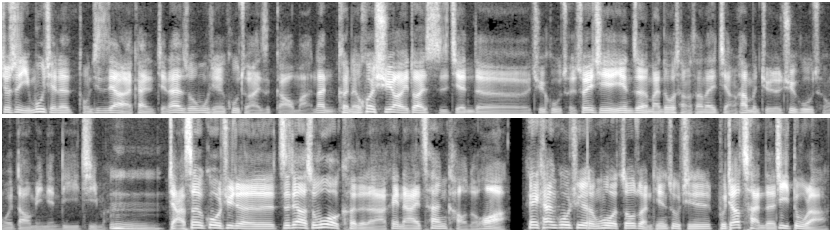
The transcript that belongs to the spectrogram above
就是以目前的统计资料来看，简单的说，目前的库存还是高嘛，那可能会需要一段时间的去库存，所以其实也验证了蛮多厂商在讲，他们觉得去库存会到明年第一季嘛。嗯，假设过去的资料是 work 的啦，可以拿来参考的话，可以看过去的存货周转天数，其实比较惨的季度啦，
